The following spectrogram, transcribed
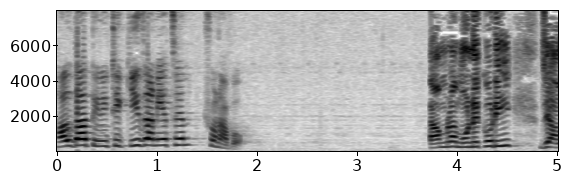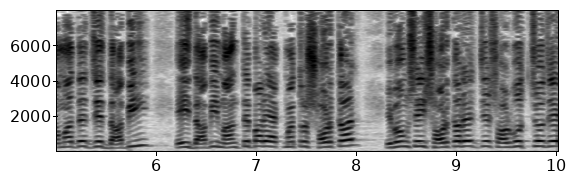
হালদা তিনি ঠিক কি জানিয়েছেন, শোনাবো। আমরা মনে করি যে আমাদের যে দাবি, এই দাবি মানতে পারে একমাত্র সরকার এবং সেই সরকারের যে সর্বোচ্চ যে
